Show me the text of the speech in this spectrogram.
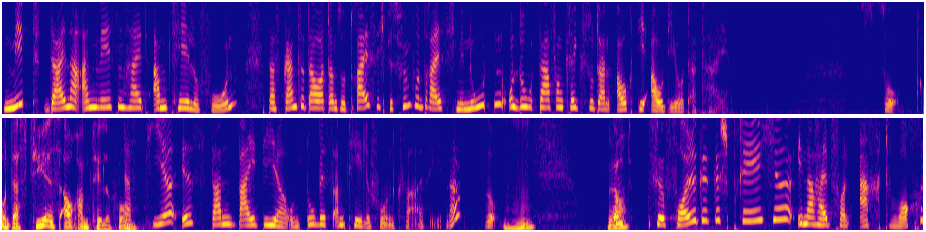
mit deiner Anwesenheit am Telefon. Das Ganze dauert dann so 30 bis 35 Minuten und du, davon kriegst du dann auch die Audiodatei. So. Und das Tier ist auch am Telefon. Das Tier ist dann bei dir und du bist am Telefon quasi. Ne? So. ja. Und für Folgegespräche innerhalb von acht Wochen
